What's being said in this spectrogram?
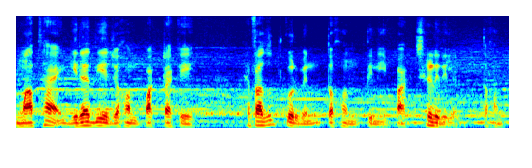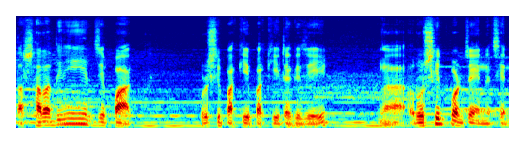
মাথায় গিরা দিয়ে যখন পাকটাকে হেফাজত করবেন, তখন তিনি পাক ছেড়ে দিলেন। তখন তার সারাদিনের যে পাক, রশি পাকিয়ে পাকিয়ে এটাকে যে রশির পর্যায়ে এনেছেন,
